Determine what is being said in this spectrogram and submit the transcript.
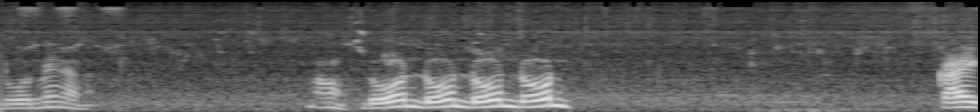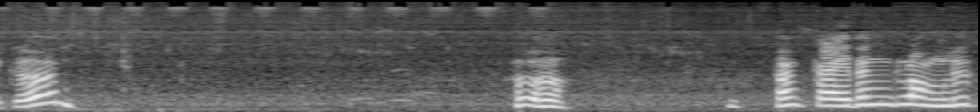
โดนไหมน่ะ เอาโดนโดนโดนโดน ไกลเกิน ทั้งไกลทั้งล่องลึก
